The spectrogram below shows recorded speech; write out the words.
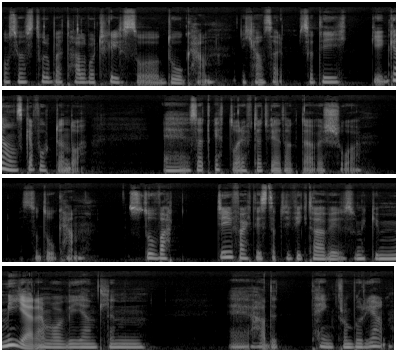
Och sen så tog det bara ett halvår till så dog han i cancer. Så det gick ganska fort ändå. Så att ett år efter att vi hade tagit över så, så dog han. Så då var det ju faktiskt att vi fick ta över så mycket mer än vad vi egentligen eh, hade tänkt från början.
